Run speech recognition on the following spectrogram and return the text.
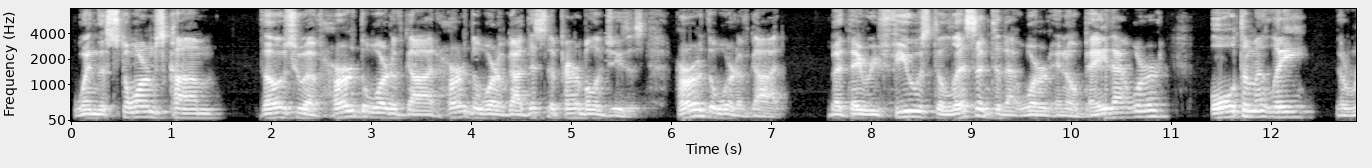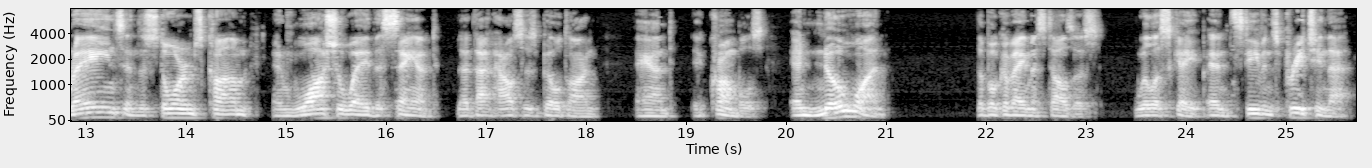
When the storms come, those who have heard the word of God, heard the word of God, this is the parable of Jesus, heard the word of God, but they refuse to listen to that word and obey that word, ultimately the rains and the storms come and wash away the sand that that house is built on and it crumbles. And no one, the book of Amos tells us, will escape. And Stephen's preaching that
